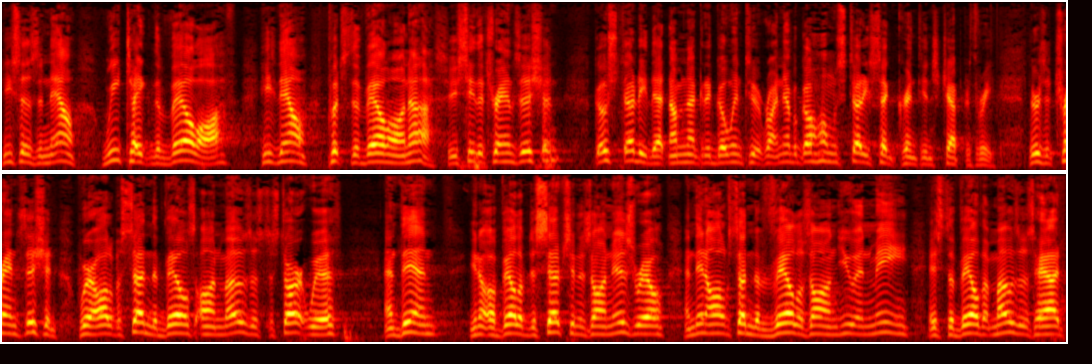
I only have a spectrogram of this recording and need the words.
He says, And now we take the veil off he now puts the veil on us. You see the transition? Go study that. And I'm not going to go into it right now, but go home and study 2 Corinthians chapter 3. There's a transition where all of a sudden the veil's on Moses to start with, and then, you know, a veil of deception is on Israel, and then all of a sudden the veil is on you and me. It's the veil that Moses had,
